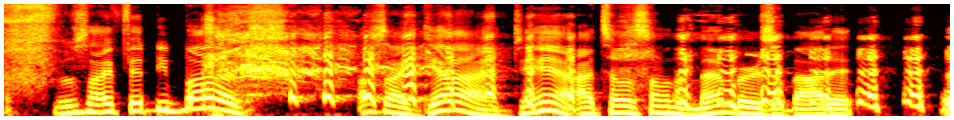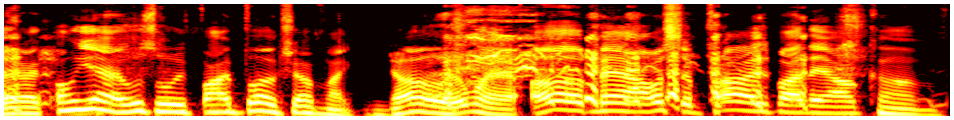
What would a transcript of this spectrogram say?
It was like fifty bucks. I was like, God damn. I told some of the members about it. They're like, oh, yeah, it was only five bucks. I'm like, no, it went up, man. I was surprised by the outcome.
